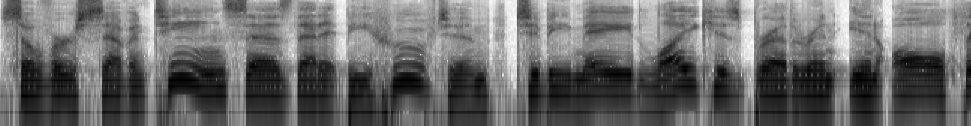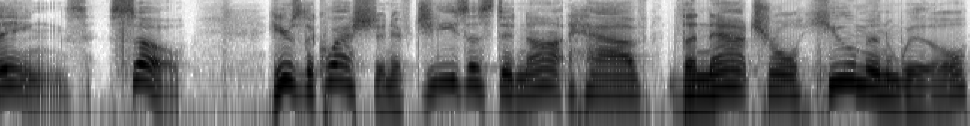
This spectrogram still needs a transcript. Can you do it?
So, verse 17 says that it behooved him to be made like his brethren in all things. So, Here's the question if Jesus did not have the natural human will,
